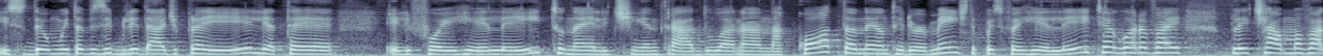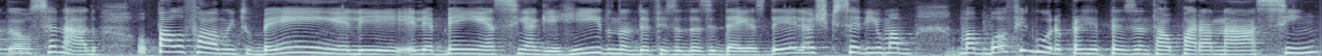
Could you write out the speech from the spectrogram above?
Isso deu muita visibilidade para ele, até ele foi reeleito, né? Ele tinha entrado lá na, na cota, né? Anteriormente, depois foi reeleito e agora vai pleitear uma vaga ao Senado. O Paulo fala muito bem, ele, ele é bem assim aguerrido na defesa das ideias dele. Acho que seria uma, uma boa figura para representar o Paraná, sim.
